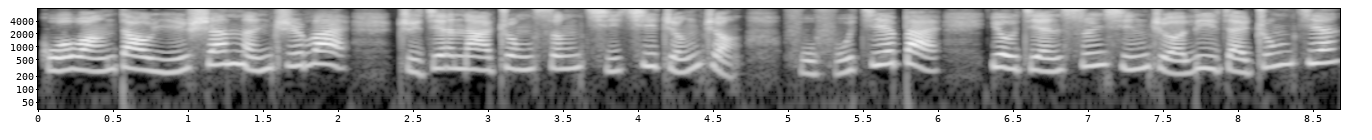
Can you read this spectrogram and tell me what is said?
国王到于山门之外，只见那众僧齐齐整整，俯伏皆拜。又见孙行者立在中间。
